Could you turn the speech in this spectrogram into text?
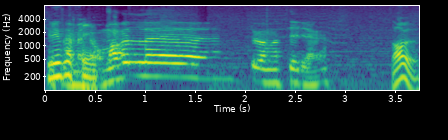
Det var fint. de har väl uh, du använt tidigare? Ja, du.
